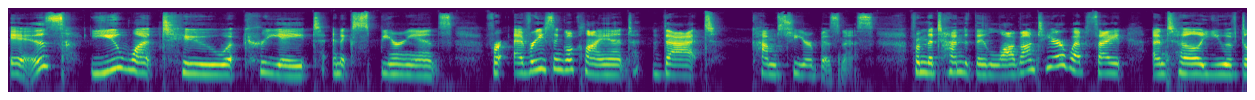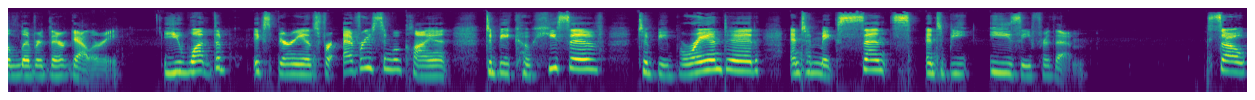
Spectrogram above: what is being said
is you want to create an experience for every single client that comes to your business from the time that they log onto your website until you have delivered their gallery. You want the experience for every single client to be cohesive, to be branded, and to make sense and to be easy for them. So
